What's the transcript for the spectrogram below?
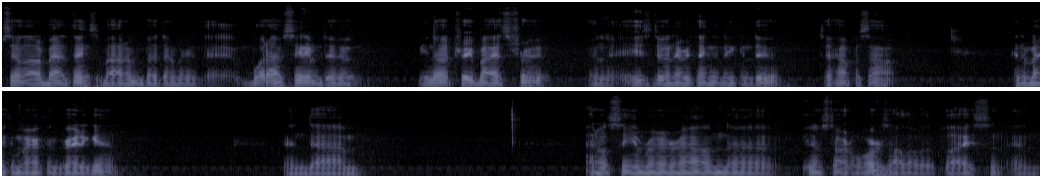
say a lot of bad things about him, but I mean, uh, what I've seen him do, you know, a tree by its fruit, and he's doing everything that he can do to help us out and to make America great again. And um, I don't see him running around, uh, you know, starting wars all over the place and, and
